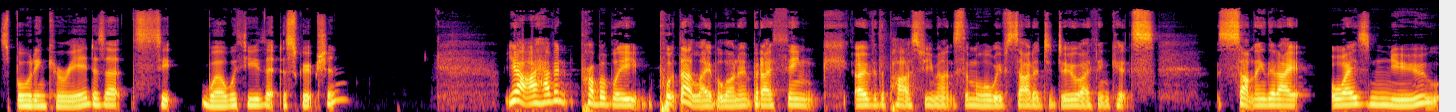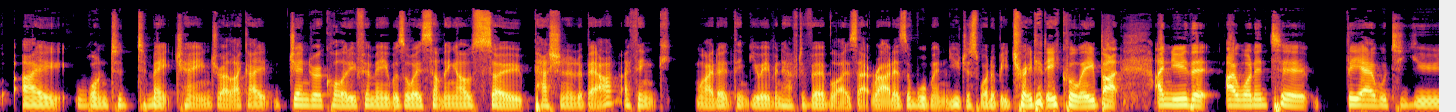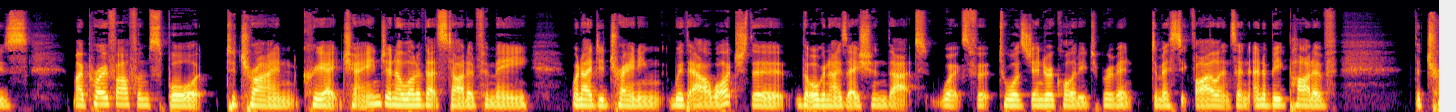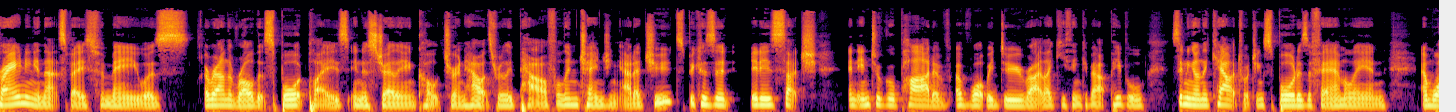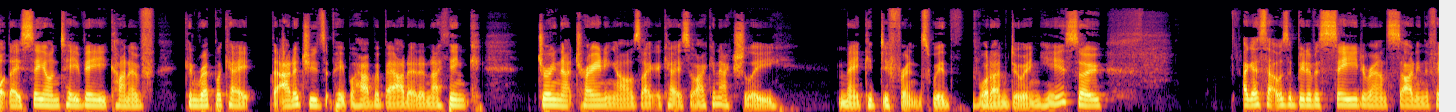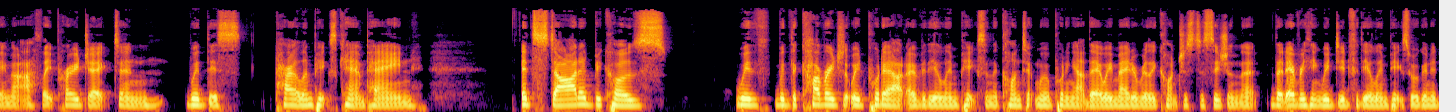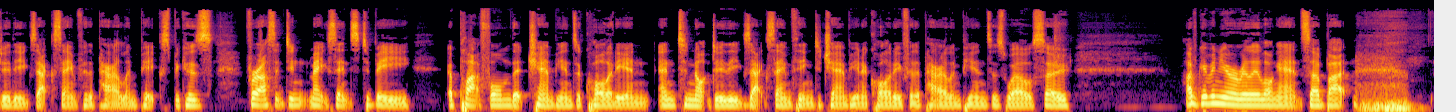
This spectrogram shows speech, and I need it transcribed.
sporting career? Does that sit well with you, that description? Yeah, I haven't probably put that label on it, but I think over the past few months, the more we've started to do, I think it's something that I always knew I wanted to make change, right? Like I gender equality for me was always something I was so passionate about. I think well, I don't think you even have to verbalize that, right? As a woman, you just want to be treated equally. But I knew that I wanted to be able to use my profile from sport to try and create change. And a lot of that started for me when I did training with Our Watch, the the organization that works for towards gender equality to prevent domestic violence. And, and a big part of the training in that space for me was around the role that sport plays in Australian culture and how it's really powerful in changing attitudes because it, it is such an integral part of, of what we do, right? Like you think about people sitting on the couch watching sport as a family and and what they see on TV kind of can replicate the attitudes that people have about it. And I think during that training, I was like, okay, so I can actually make a difference with what I'm doing here. So I guess that was a bit of a seed around starting the Female Athlete Project and with this Paralympics campaign. It started because with with the coverage that we'd put out over the Olympics and the content we were putting out there, we made a really conscious decision that that everything we did for the Olympics, we were going to do the exact same for the Paralympics because for us it didn't make sense to be a platform that champions equality and and to not do the exact same thing to champion equality for the Paralympians as well. So I've given you a really long answer, but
